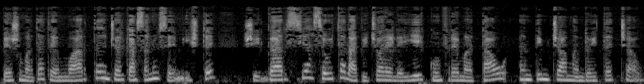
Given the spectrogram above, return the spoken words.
pe jumătate moartă, încerca să nu se miște și Garcia se uita la picioarele ei cum fremătau, în timp ce amândoi tăceau.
